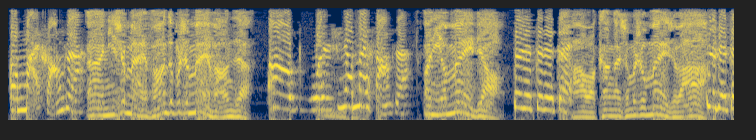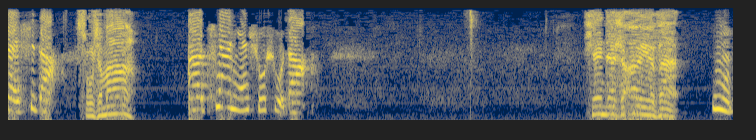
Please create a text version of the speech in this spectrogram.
哦，买房子。啊，你是买房子不是卖房子？哦，我是要卖房子。啊，你要卖掉。对对对对对。啊，我看看什么时候卖是吧？对对对，是的。属什么？啊，七二年属鼠的。现在是二月份，嗯。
